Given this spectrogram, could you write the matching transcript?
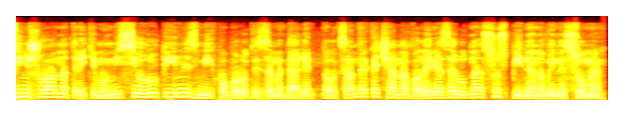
фінішував на третьому місці у групі і не зміг поборотись за медалі. Олександр Качана, Валерія Зарудна, Суспільне новини Суми.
